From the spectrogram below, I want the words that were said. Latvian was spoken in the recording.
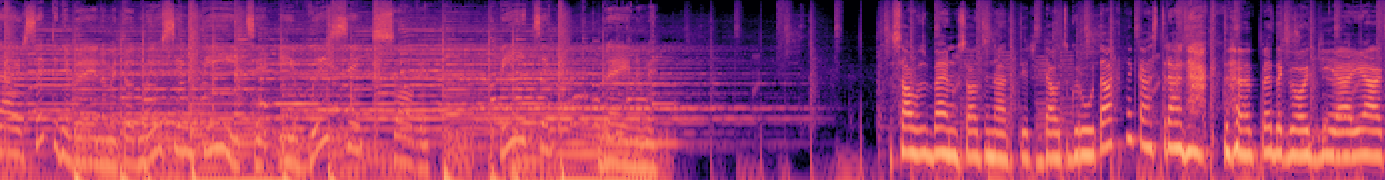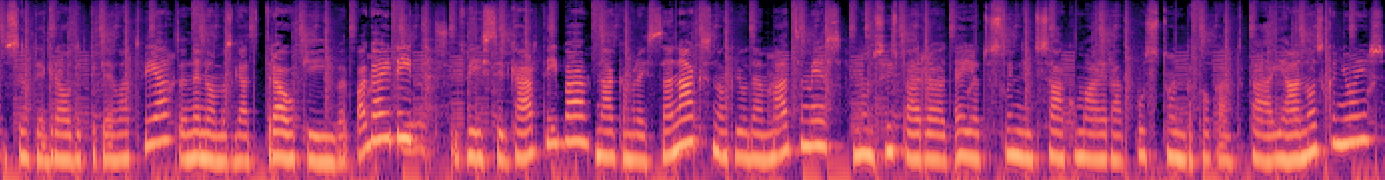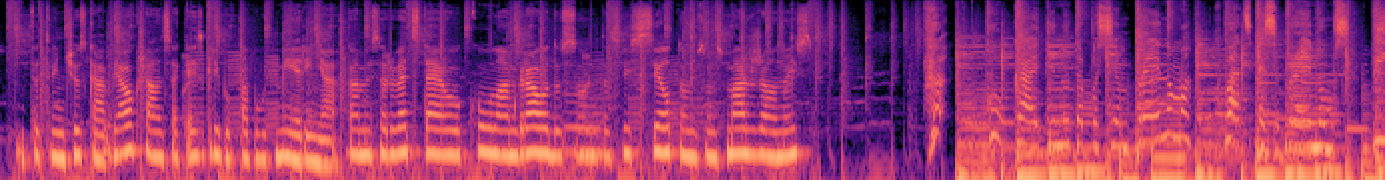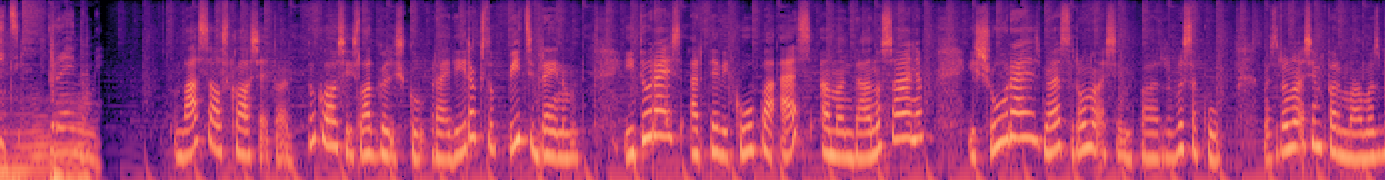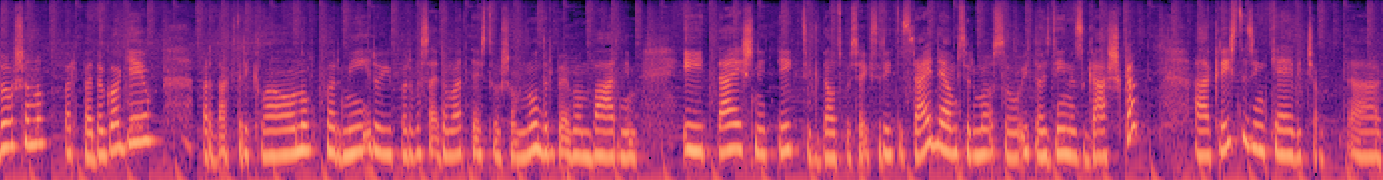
Pasaulē ir septiņi brainami, tad mēs esam pīci, i visi savi. Pīci brainami savus bērnus audzināt ir daudz grūtāk nekā strādāt pedagoģijā. Jā, siltie graudi ir tikai Latvijā. Tad nenomazgāti trauki var pagaidīt. Viss ir kārtībā. Nākamreiz sanāks, no kļūdām mācāmies. Mums vispār, ejot uz slimnīcu, sākumā ir pusstunda kaut kāda kā jānoskaņojas. Tad viņš uzkāpj augšā un saka, es gribu pabūt mieriņā. Kā mēs ar vectēvu kūlām graudus un tas viss siltums un smarža un viss gaidinu te pasiem brēnuma, pats esi brēnums, pīci brēnumi. Vasaras klausētāji, tu klausies latviešu raidījumu Pīci Brainami. Itūreiz ar tevi kopā es, Amanda Nusāne, un šoreiz mēs runāsim par visu ko. Mēs runāsim par māmas būšanu, par pedagogiju, par doktoru klaunu, par mīru, par visādām attīstošām nodarbībām bērniem. I taisni tik, cik daudzpusīgs rītas raidījums ir mūsu itos dienas gaška, Krista Zinkeviča,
